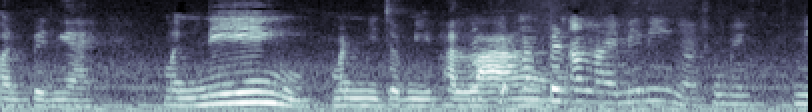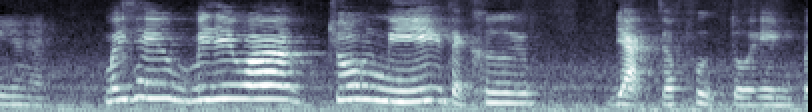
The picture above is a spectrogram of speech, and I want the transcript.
มันเป็นไง มันนิ่ง มันมีจะมีพลัง มันเป็นอะไรไม่นิ่งอะช่วงนี้มียังไง ไม่ใช่ไม่ใช่ว่าช่วงนี้แต่คืออยากจะฝึกตัวเองไป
